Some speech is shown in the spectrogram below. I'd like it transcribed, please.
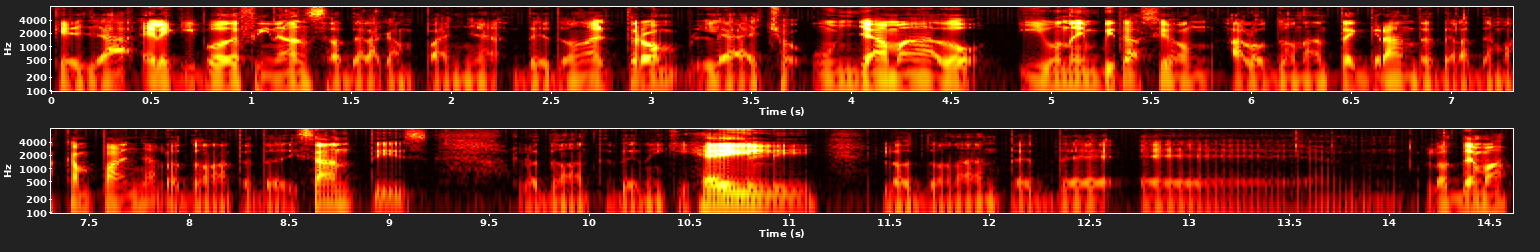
que ya el equipo de finanzas de la campaña de Donald Trump le ha hecho un llamado y una invitación a los donantes grandes de las demás campañas, los donantes de DeSantis, los donantes de Nikki Haley, los donantes de eh, los demás.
